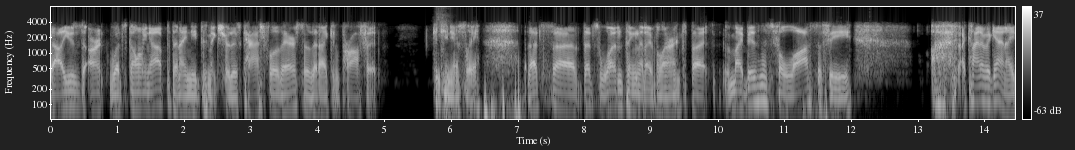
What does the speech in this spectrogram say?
values aren't what's going up, then I need to make sure there's cash flow there so that I can profit continuously. That's uh, that's one thing that I've learned. But my business philosophy. Uh, I kind of again, I,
